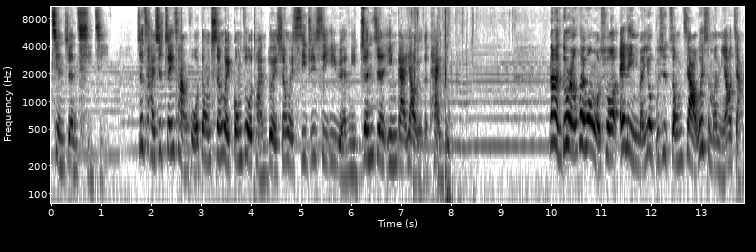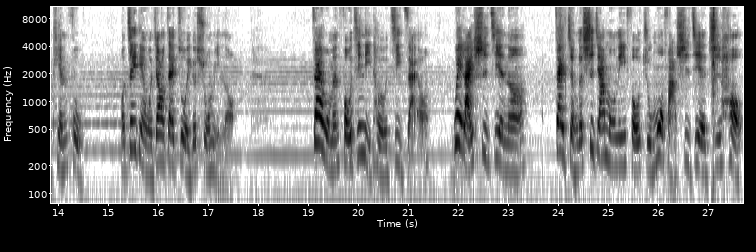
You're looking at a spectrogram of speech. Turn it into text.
见证奇迹。这才是这场活动，身为工作团队，身为 CGC 一员，你真正应该要有的态度。那很多人会问我说：“艾莉，你们又不是宗教，为什么你要讲天赋？”哦，这一点我就要再做一个说明了。在我们佛经里头有记载哦，未来世界呢，在整个释迦牟尼佛主末法世界之后，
